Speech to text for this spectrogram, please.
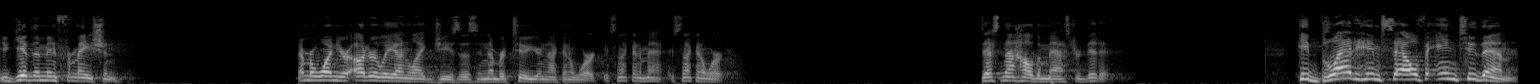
You give them information. Number one, you're utterly unlike Jesus, and number two, you're not going to work. It's not going to. It's not going to work. That's not how the master did it. He bled himself into them.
